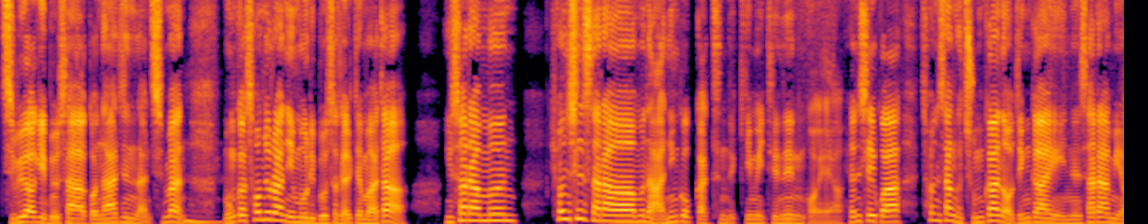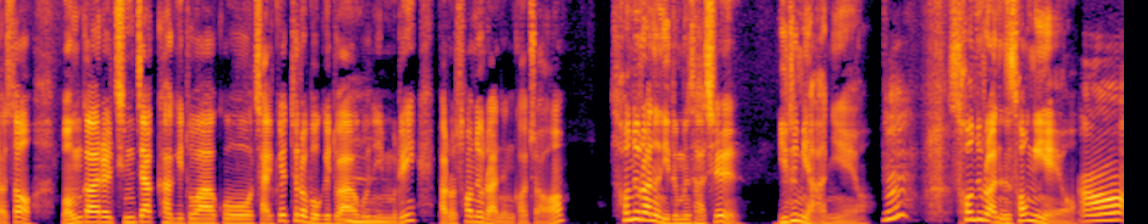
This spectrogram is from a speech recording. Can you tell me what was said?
집요하게 묘사하거나 하지는 않지만 음. 뭔가 선우라는 인물이 묘사될 때마다 이 사람은 현실 사람은 아닌 것 같은 느낌이 드는 거예요. 현실과 천상 그 중간 어딘가에 있는 사람이어서 뭔가를 짐작하기도 하고 잘 꿰뚫어 보기도 하고 음. 있는 인물이 바로 선우라는 거죠. 선우라는 이름은 사실 이름이 아니에요. 응? 선우라는 성이에요. 어,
